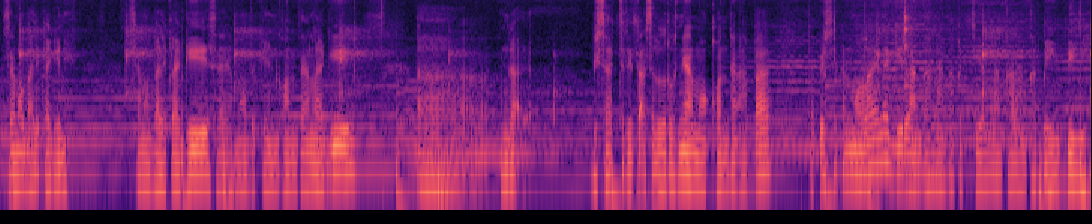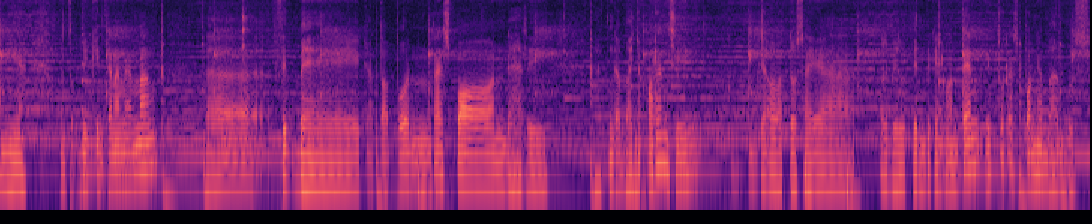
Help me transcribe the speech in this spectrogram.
saya mau balik lagi nih. Saya mau balik lagi saya mau bikin konten lagi. Uh, nggak bisa cerita seluruhnya mau konten apa tapi saya akan mulai lagi langkah-langkah kecil langkah-langkah baby ini ya untuk bikin. Karena memang uh, feedback ataupun respon dari nggak banyak orang sih. Ya waktu saya lebih rutin bikin konten itu responnya bagus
